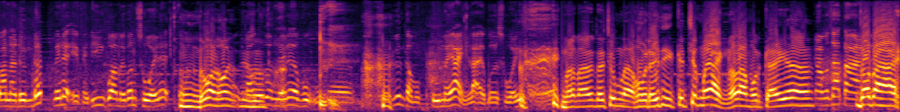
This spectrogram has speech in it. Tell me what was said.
toàn là đường đất với lại phải đi qua mấy con suối đấy. Ừ, đúng rồi đúng đau rồi thương đấy là vụ ờ, nguyên cả một túi máy ảnh lại ở bờ suối. Nó nói, nói chung là hồi đấy thì cái chiếc máy ảnh nó là một cái cao gia tài. gia tài.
